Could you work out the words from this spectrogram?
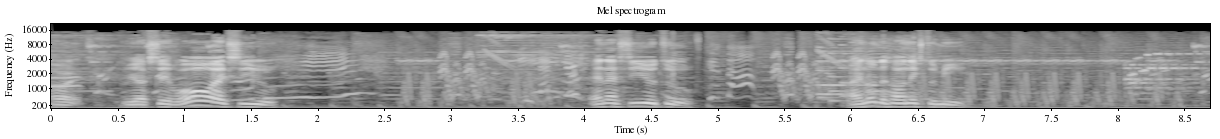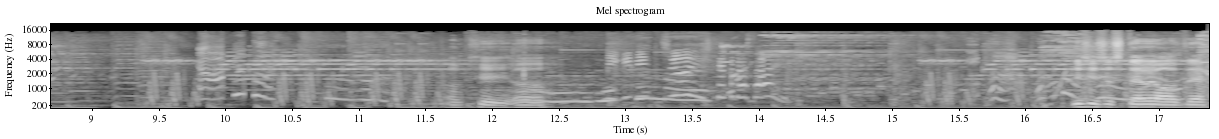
Alright, we are safe. Oh, I see you. And I see you too. I know there's someone next to me. Okay, uh... This is a stairwell of death.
